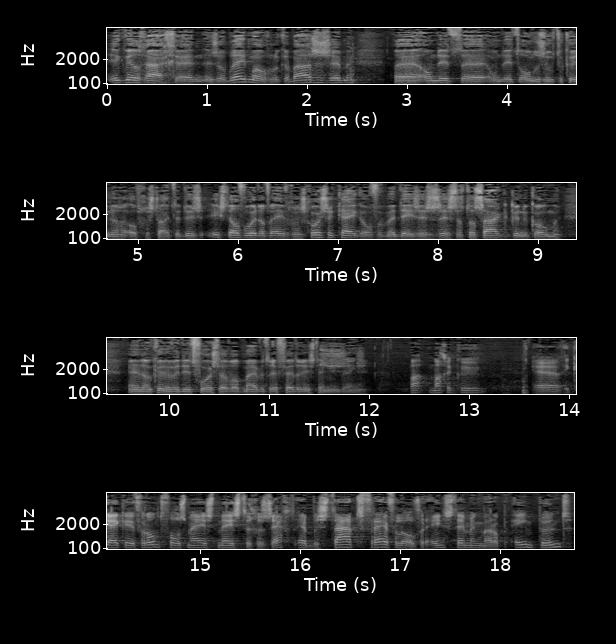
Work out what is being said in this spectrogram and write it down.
Ik wil graag een, een zo breed mogelijke basis hebben... Uh, om, dit, uh, om dit onderzoek te kunnen opstarten. Dus ik stel voor dat we even gaan schorsen, kijken of we met D66 tot zaken kunnen komen. En dan kunnen we dit voorstel wat mij betreft verder in stemming brengen. Mag ik u... Uh, ik kijk even rond, volgens mij is het meeste gezegd. Er bestaat vrij veel overeenstemming, maar op één punt...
